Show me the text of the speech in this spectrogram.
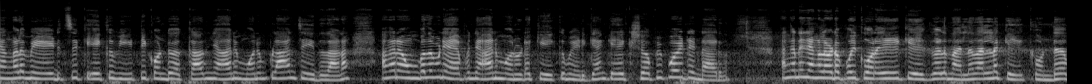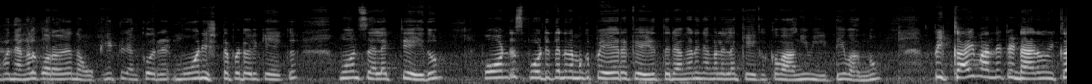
ഞങ്ങൾ മേടിച്ച് കേക്ക് വീട്ടിൽ കൊണ്ട് വെക്കാമെന്ന് ഞാനും മോനും പ്ലാൻ ചെയ്തതാണ്. അങ്ങനെ ഒമ്പത് മണിയായപ്പോൾ ഞാനും മോനോടെ കേക്ക് മേടിക്കാൻ കേക്ക് ഷോപ്പിൽ പോയിട്ടുണ്ടായിരുന്നു. അങ്ങനെ ഞങ്ങളവിടെ പോയി കുറേ കേക്കുകൾ നല്ല നല്ല കേക്ക് ഉണ്ട്. അപ്പോൾ ഞങ്ങൾ കുറേ നോക്കിയിട്ട് ഞങ്ങൾക്ക് ഒരു മോൻ ഇഷ്ടപ്പെട്ട ഒരു കേക്ക് മോൻ സെലക്ട് ചെയ്തു. ഓൺ ദ സ്പോട്ടിൽ തന്നെ നമുക്ക് പേരൊക്കെ എഴുത്തരും അങ്ങനെ ഞങ്ങളെല്ലാം കേക്കൊക്കെ വാങ്ങി വീട്ടിൽ വന്നു. അപ്പോൾ ഇക്കായും വന്നിട്ടുണ്ടായിരുന്നു. ഇക്ക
